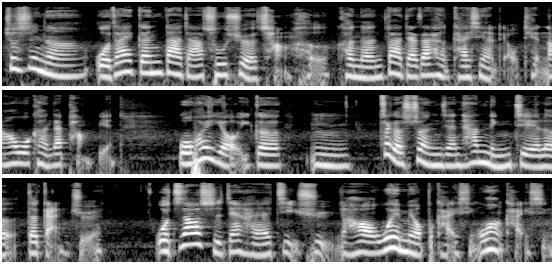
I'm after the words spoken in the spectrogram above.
就是呢，我在跟大家出去的场合，可能大家在很开心的聊天，然后我可能在旁边，我会有一个嗯，这个瞬间它凝结了的感觉。我知道时间还在继续，然后我也没有不开心，我很开心。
